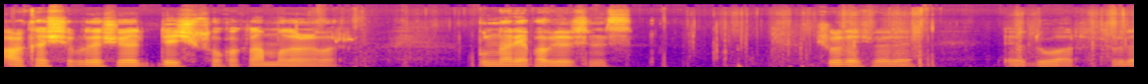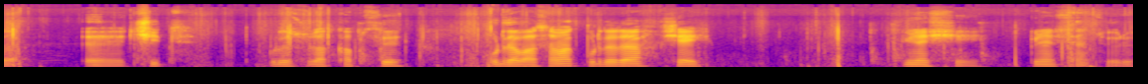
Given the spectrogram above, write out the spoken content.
Arkadaşlar burada şöyle değişik sokak lambaları var. Bunları yapabilirsiniz. Şurada şöyle e, duvar. Şurada e, çit. Burada tuzak kapısı. Burada basamak. Burada da şey. Güneş şeyi. Güneş sensörü.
